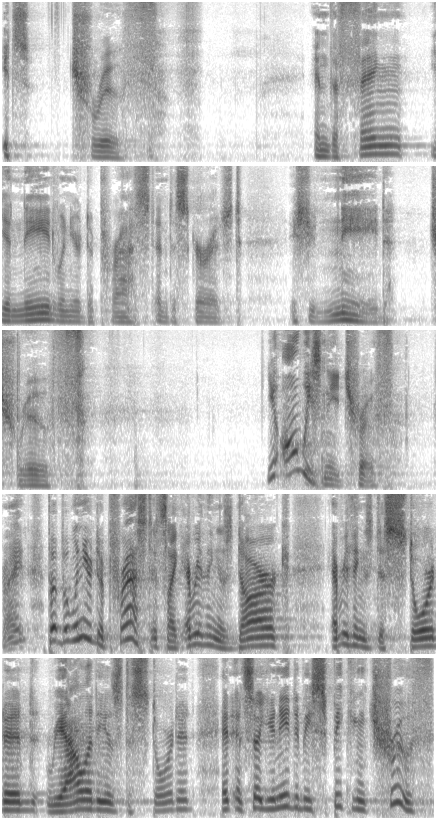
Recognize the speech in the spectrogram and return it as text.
it's truth. And the thing you need when you're depressed and discouraged is you need truth. You always need truth, right? But, but when you're depressed, it's like everything is dark, everything's distorted, reality is distorted. And, and so you need to be speaking truth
